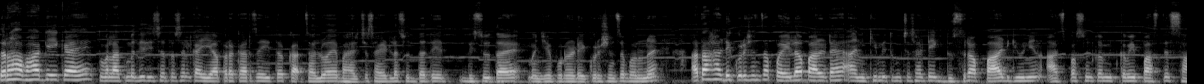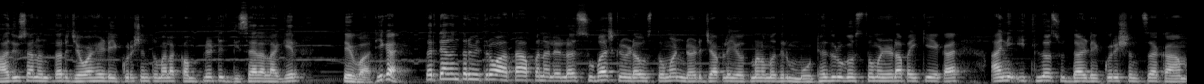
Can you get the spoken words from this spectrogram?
तर हा भाग एक आहे. तुम्हाला आतमध्ये दिसत असेल का? या प्रकारचं इथं का चालू आहे. बाहेरच्या साईडला सुद्धा ते दिसत आहे. म्हणजे पूर्ण डेकोरेशनचं बनून आहे. आता हा डेकोरेशनचा पहिला पार्ट आहे. आणखी मी तुमच्यासाठी एक दुसरा पार्ट घेऊन येईन. आजपासून कमीत कमी पाच ते सहा दिवसानंतर जेव्हा हे डेकोरेशन तुम्हाला कंप्लीट दिसायला लागेल तेव्हा ठीक आहे? तर त्यानंतर मित्र आता आपण आलेलो आहे सुभाष क्रीडा उत्सव मंडळ जे आपल्या यवतमाळमधील मोठ्या दुर्गोत्सव मंडळापैकी एक आहे. आणि इथलं सुद्धा डेकोरेशनचं काम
